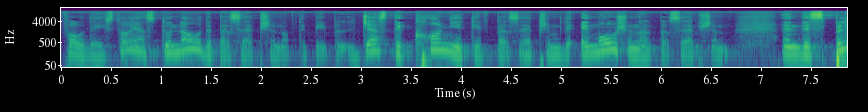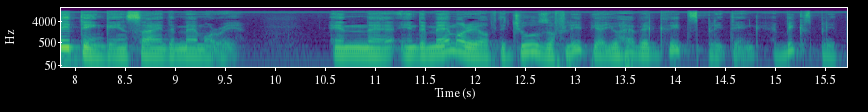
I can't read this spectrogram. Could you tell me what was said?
for the historians to know the perception of the people, just the cognitive perception, the emotional perception, and the splitting inside the memory. In, uh, in the memory of the Jews of Libya, you have a great splitting, a big split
